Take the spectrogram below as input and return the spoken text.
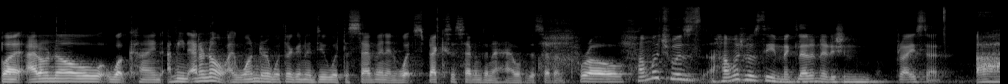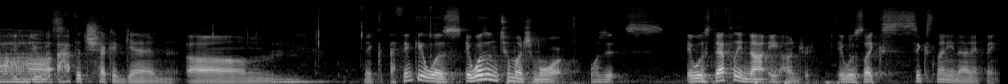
but i don't know what kind i mean i don't know i wonder what they're going to do with the 7 and what specs the 7's going to have over the 7 pro How much was how much was the McLaren edition priced at? Uh, I have to check again. Um, like, I think it was. It wasn't too much more. Was it? It was definitely not 800. It was like 699, I think.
